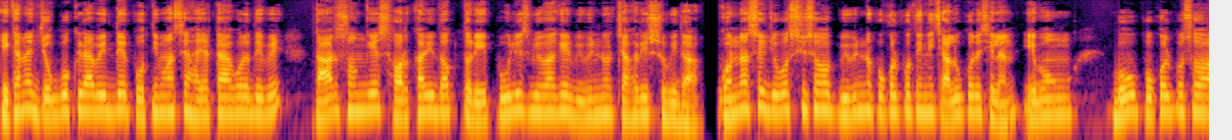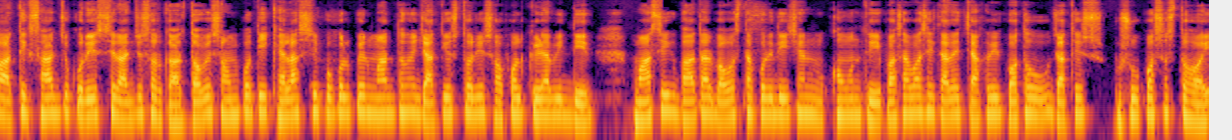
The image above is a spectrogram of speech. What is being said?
এখানে যোগ্য ক্রীড়াবিদদের প্রতি মাসে হাজার টাকা করে দেবে। তার সঙ্গে সরকারি দপ্তরে পুলিশ বিভাগের বিভিন্ন চাকরির সুবিধা। কন্যাশ্রী যুবশ্রী সহ বিভিন্ন প্রকল্প তিনি চালু করেছিলেন এবং বহু প্রকল্প সহ আর্থিক সাহায্য করে এসছে রাজ্য সরকার। তবে সম্প্রতি খেলাশ্রী প্রকল্পের মাধ্যমে জাতীয় স্তরে সফল ক্রীড়াবিদদের মাসিক ভাতার ব্যবস্থা করে দিয়েছেন মুখ্যমন্ত্রী। পাশাপাশি তাদের চাকরির পথও যাতে সুপ্রশস্ত হয়,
